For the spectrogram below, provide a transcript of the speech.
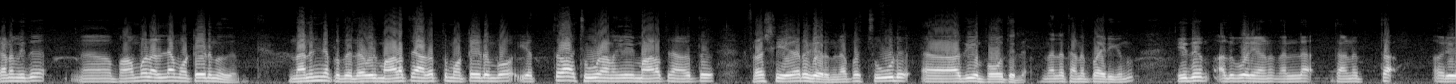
കാരണം ഇത് പാമ്പുകളല്ല മുട്ടയിടുന്നത്. നനഞ്ഞ പ്രതലം ഒരു മാളത്തിനകത്ത് മുട്ടയിടുമ്പോൾ എത്ര ചൂടാണെങ്കിലും ഈ മാളത്തിനകത്ത് ഫ്രഷ് എയർ കയറുന്നില്ല. അപ്പോൾ ചൂട് അധികം പോകത്തില്ല. നല്ല തണുപ്പായിരിക്കുന്നു. ഇതും അതുപോലെയാണ്. നല്ല തണുത്ത ഒരു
